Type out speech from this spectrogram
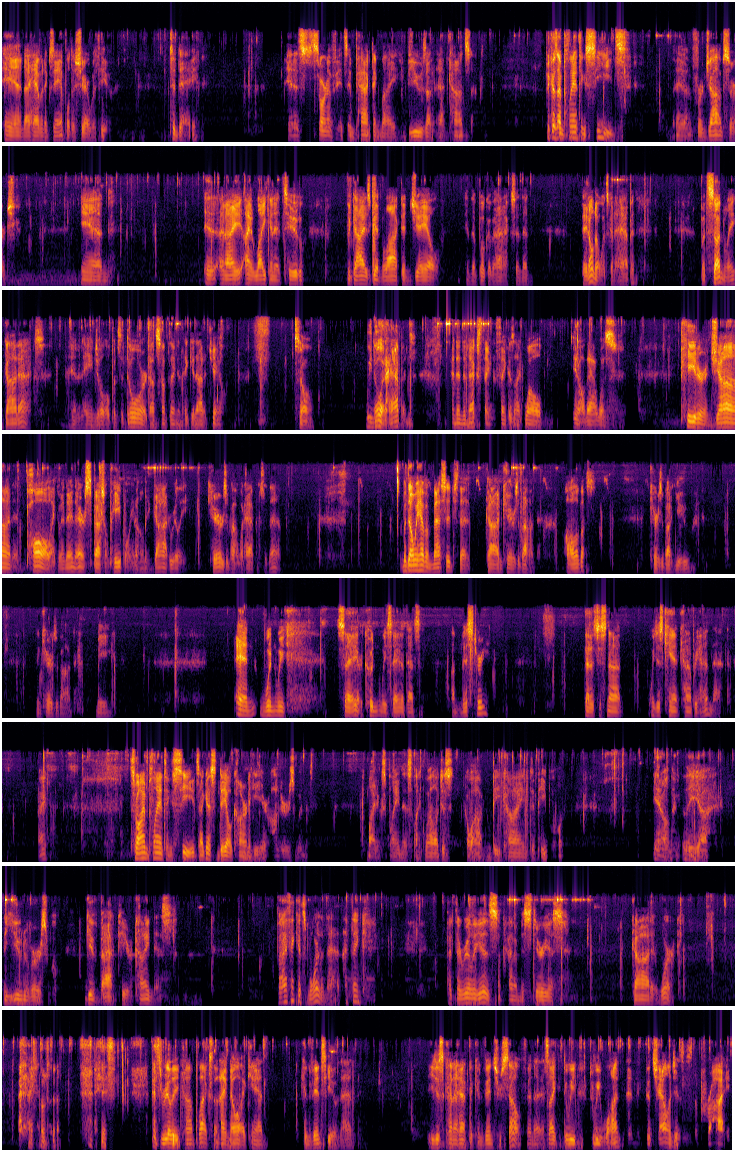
and I have an example to share with you today. And it's sort of it's impacting my views on that concept because I'm planting seeds uh, for job search, and and I I liken it to the guys getting locked in jail in the Book of Acts, and then they don't know what's going to happen, but suddenly God acts, and an angel opens the door or does something, and they get out of jail. So we know it happens, and then the next thing to think is like, well, you know, that was Peter and John and Paul. Like, I mean, they're special people. You know, I mean, God really cares about what happens to them. But don't we have a message that God cares about all of us? Cares about you and cares about me. And wouldn't we say, or couldn't we say, that that's a mystery? That it's just not, we just can't comprehend that, right? So I'm planting seeds. I guess Dale Carnegie or others would might explain this like, well, just go out and be kind to people. You know, the the, uh, the universe will give back to your kindness. But I think it's more than that. I think that there really is some kind of mysterious God at work. I don't know. It's, it's really complex, and I know I can't convince you of that. You just kind of have to convince yourself, and uh, it's like, do we do we want? The challenge is, is the pride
